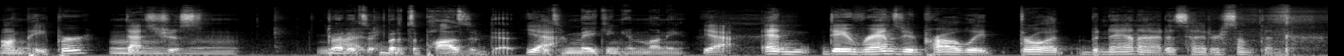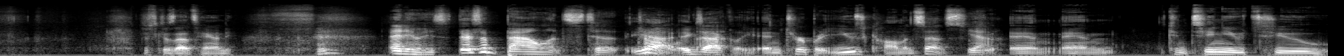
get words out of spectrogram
Mm. on paper. That's just But it's but it's a positive debt. Yeah. It's making him money. yeah. And Dave Ramsey would probably throw a banana at his head or something. Just because that's handy. Anyways, there's a balance to, to yeah of that. exactly interpret use common sense Yeah. and and continue to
